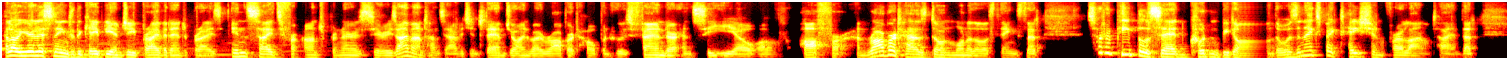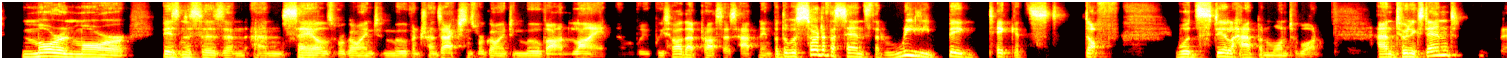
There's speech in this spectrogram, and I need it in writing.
Hello, you're listening to the KPMG Private Enterprise Insights for Entrepreneurs series. I'm Anton Savage, and today I'm joined by Robert Hoban, who is founder and CEO of Offr. And Robert has done one of those things that sort of people said couldn't be done. There was an expectation for a long time that more and more businesses and, and sales were going to move and transactions were going to move online. We, we saw that process happening, but there was sort of a sense that really big ticket stuff would still happen one to one. And to an extent,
